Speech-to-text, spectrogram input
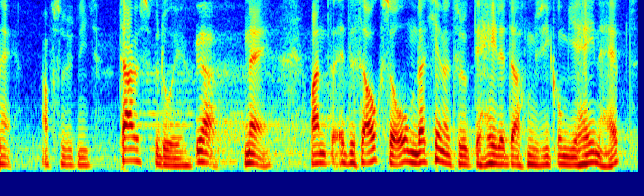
Nee, absoluut niet. Thuis bedoel je? Ja. Nee, want het is ook zo, omdat je natuurlijk de hele dag muziek om je heen hebt,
